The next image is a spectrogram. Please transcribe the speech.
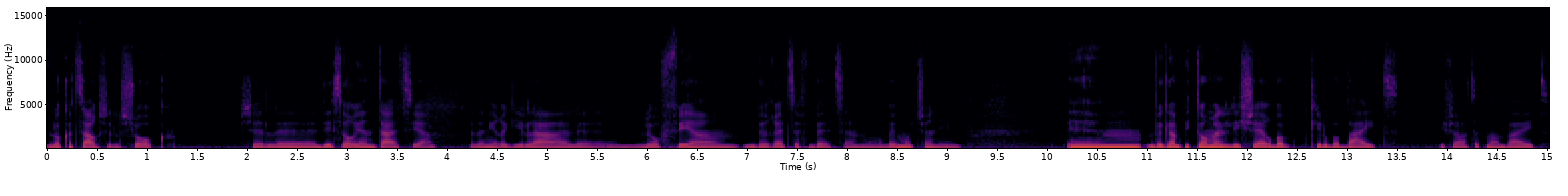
לא קצר של שוק, של אה, דיסאוריינטציה. אז אני רגילה להופיע ברצף בעצם, הרבה מאוד שנים. אמ, וגם פתאום על להישאר ב, כאילו בבית, אי אפשר לצאת מהבית.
